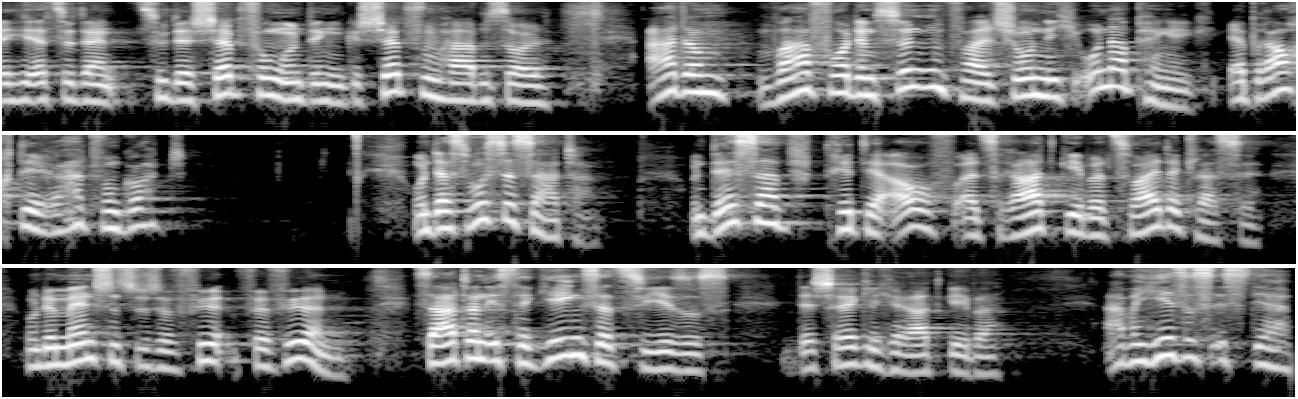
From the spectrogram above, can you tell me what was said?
welches er zu, der, zu der Schöpfung und den Geschöpfen haben soll. Adam war vor dem Sündenfall schon nicht unabhängig. Er brauchte Rat von Gott. Und das wusste Satan. Und deshalb tritt er auf als Ratgeber zweiter Klasse, um den Menschen zu verführen. Satan ist der Gegensatz zu Jesus, der schreckliche Ratgeber. Aber Jesus ist der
